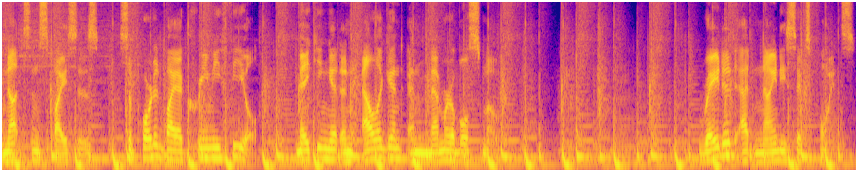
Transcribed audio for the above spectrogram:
nuts, and spices, supported by a creamy feel, making it an elegant and memorable smoke. Rated at 96 points.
